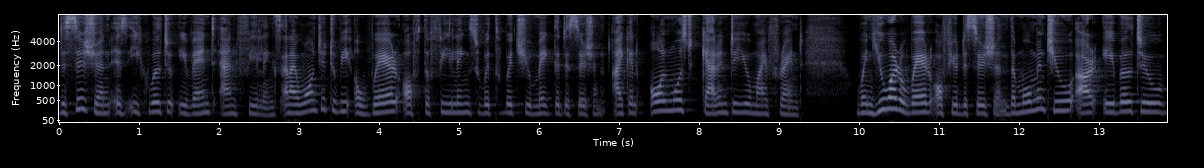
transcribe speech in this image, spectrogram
decision is equal to event and feelings. And I want you to be aware of the feelings with which you make the decision. I can almost guarantee you, my friend, when you are aware of your decision, the moment you are able to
